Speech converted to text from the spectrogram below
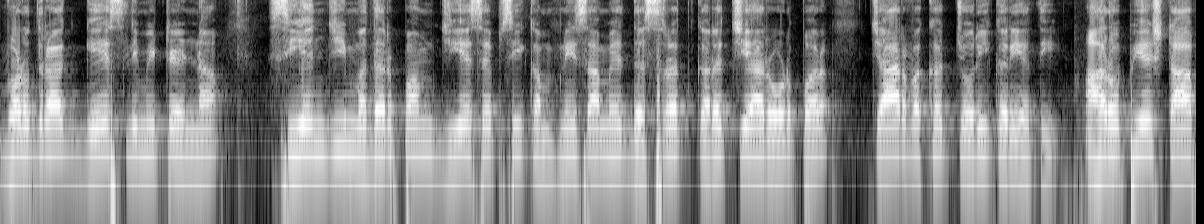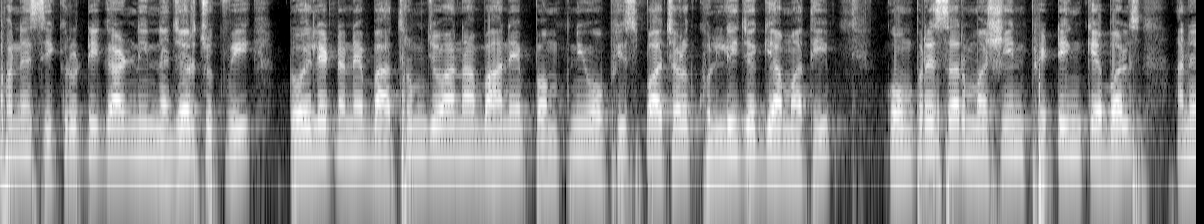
વડોદરા ગેસ લિમિટેડના CNG, mother pump, GSFC company સામે દશરથ કરચિયા રોડ પર ચાર વખત ચોરી કરી હતી. આરોપીએ સ્ટાફ અને સિક્યુરિટી ગાર્ડની નજર ચૂકવી ટોયલેટ અને બાથરૂમ જવાના બહાને પંપની ઓફિસ પાછળ ખુલ્લી જગ્યામાંથી કોમ્પ્રેસર મશીન, ફિટિંગ કેબલ્સ અને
